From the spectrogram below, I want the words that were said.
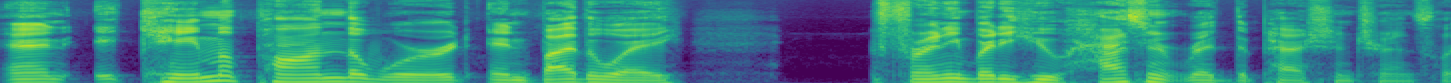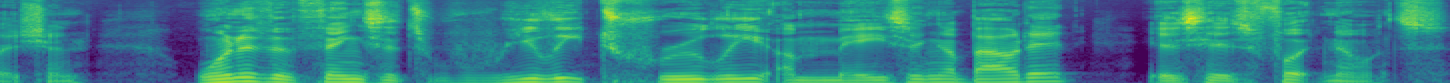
and it came upon the word and by the way, for anybody who hasn't read the Passion Translation, one of the things that's really truly amazing about it is his footnotes.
